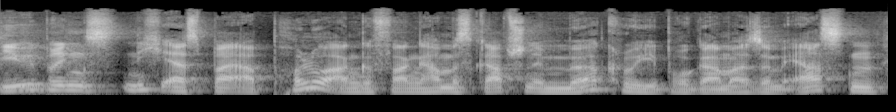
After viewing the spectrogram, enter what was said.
die übrigens nicht erst bei Apollo angefangen haben. Es gab schon im Mercury-Programm, also im ersten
